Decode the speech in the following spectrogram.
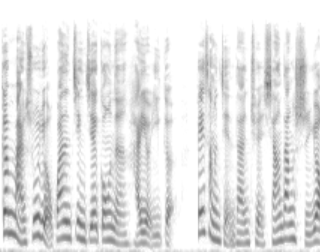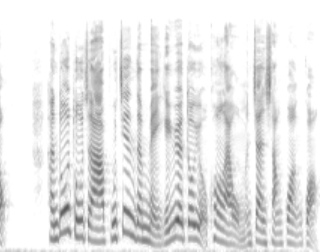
跟买书有关的进阶功能还有一个非常简单却相当实用。很多读者啊，不见得每个月都有空来我们站上逛逛，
